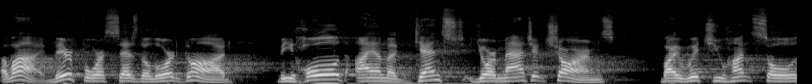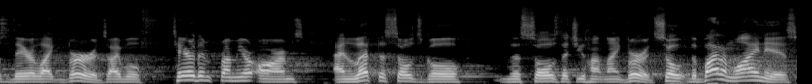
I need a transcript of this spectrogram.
Alive. Therefore, says the Lord God, Behold, I am against your magic charms by which you hunt souls there like birds. I will tear them from your arms and let the souls go, the souls that you hunt like birds. So the bottom line is,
